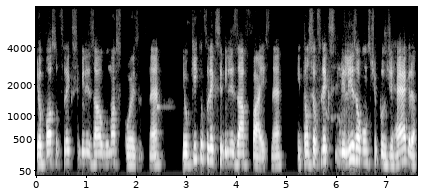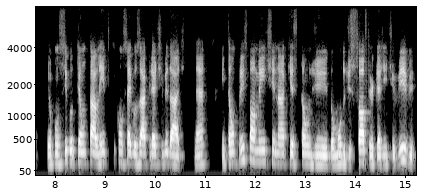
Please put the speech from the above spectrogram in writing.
eu posso flexibilizar algumas coisas, né? E o que que o flexibilizar faz, né? Então, se eu flexibilizo alguns tipos de regra, eu consigo ter um talento que consegue usar a criatividade, né? Então, principalmente na questão de, do mundo de software que a gente vive,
